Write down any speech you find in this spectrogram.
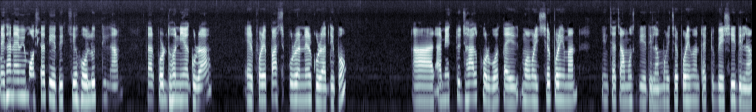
এখানে আমি মশলা দিয়ে দিচ্ছি, হলুদ দিলাম, তারপর ধনিয়া গুঁড়া, এরপরে পাঁচ পুরানের গুঁড়া দিব। আর আমি একটু ঝাল করব, তাই মরিচের পরিমাণ তিন চা চামচ দিয়ে দিলাম। মরিচের পরিমাণটা একটু বেশি দিলাম।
